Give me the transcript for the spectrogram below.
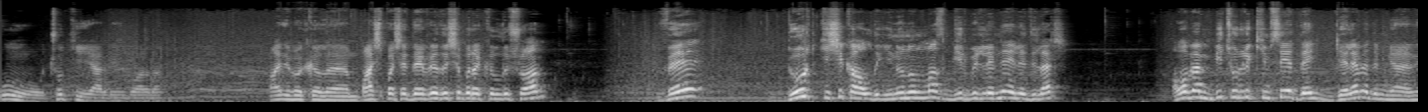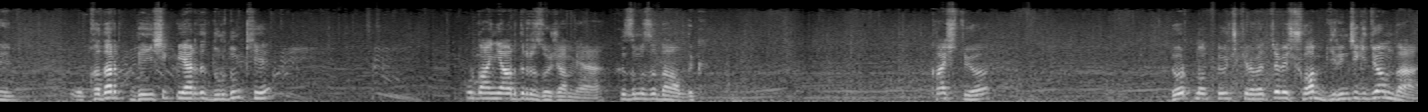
Oo çok iyi yerdeyiz bu arada. Hadi bakalım. Baş başa devre dışı bırakıldı şu an. Ve 4 kişi kaldı. İnanılmaz birbirlerini elediler. Ama ben bir türlü kimseye denk gelemedim yani. O kadar değişik bir yerde durdum ki. Buradan yardırırız hocam ya. Hızımızı da aldık. Kaç diyor? 4.3 kilometre ve şu an birinci gidiyorum da.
